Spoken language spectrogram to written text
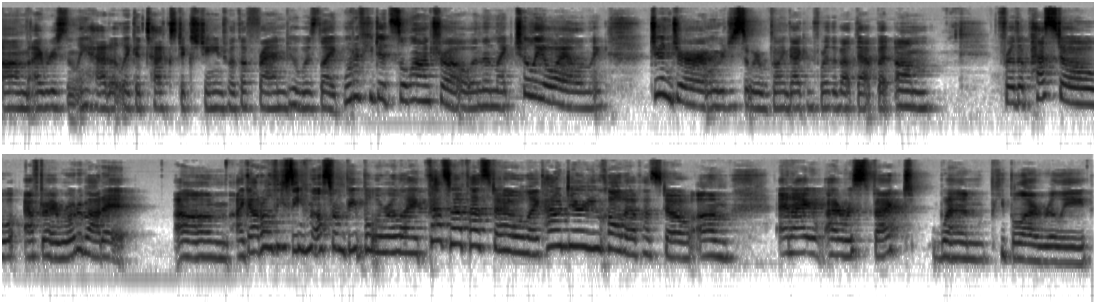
um, I recently had a, like a text exchange with a friend who was like, "What if you did cilantro and then like chili oil and like ginger?" And we were just we were going back and forth about that. But um, for the pesto, after I wrote about it, um, I got all these emails from people who were like, "That's not pesto! Like, how dare you call that pesto?" Um, and I I respect when people are really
